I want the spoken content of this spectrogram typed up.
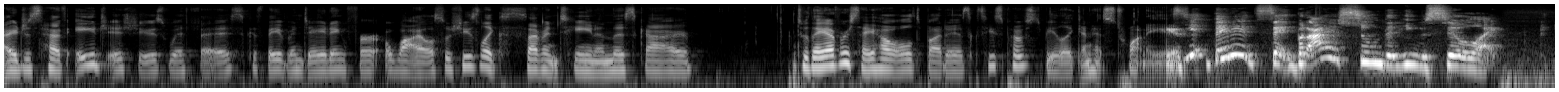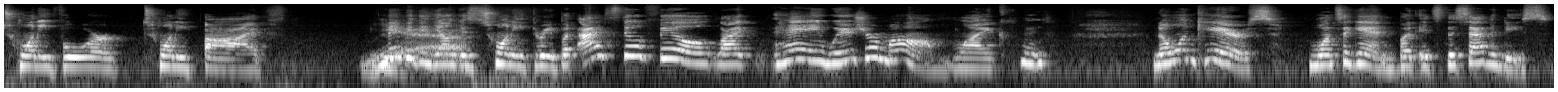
I just have age issues with this because they've been dating for a while. So she's like 17 and this guy. Do they ever say how old Bud is? Because he's supposed to be like in his 20s. Yeah, they didn't say, but I assumed that he was still like 24, 25. Maybe the youngest 23, but I still feel like, hey, where's your mom? Like, no one cares. Once again, but it's the 70s.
